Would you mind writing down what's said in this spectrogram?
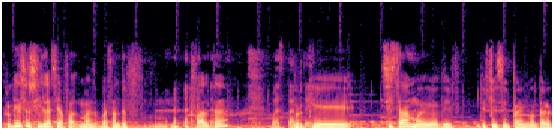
creo que eso sí le hacía bastante falta. bastante. Porque sí estaba muy difícil para encontrar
